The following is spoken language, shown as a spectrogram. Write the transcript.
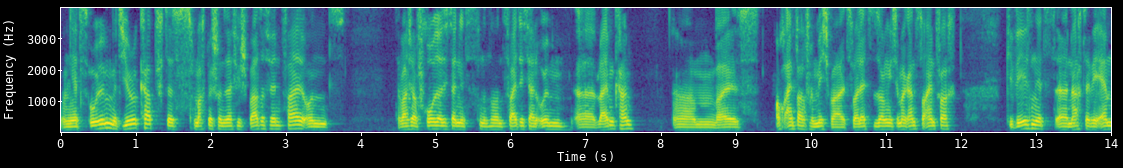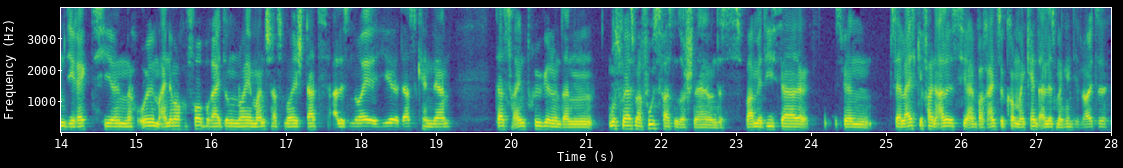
Und jetzt Ulm mit Eurocup, das macht mir schon sehr viel Spaß auf jeden Fall. Und da war ich auch froh, dass ich dann jetzt noch ein zweites Jahr in Ulm äh, bleiben kann, ähm, weil es auch einfacher für mich war. Es war letzte Saison nicht immer ganz so einfach gewesen. Jetzt äh, nach der WM direkt hier nach Ulm, eine Woche Vorbereitung, neue Mannschaft, neue Stadt, alles Neue, hier das kennenlernen, das einprügeln und dann muss man erstmal Fuß fassen so schnell. Und das war mir dieses Jahr, ist mir sehr leicht gefallen, alles hier einfach reinzukommen. Man kennt alles, man kennt die Leute,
